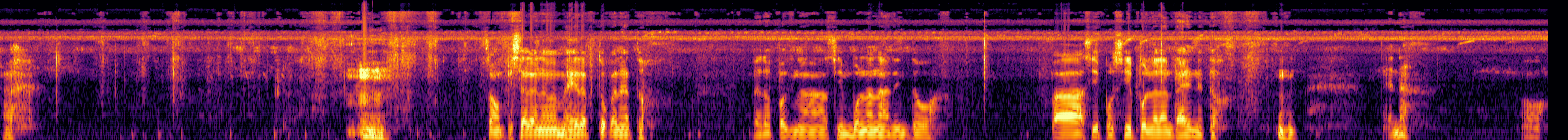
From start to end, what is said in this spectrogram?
Ah. Sa umpisa lang naman mahirap to kana to. Pero pag na-symbol na natin to, pa-sipol-sipol na lang tayo nito. Ayan na. Oh.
